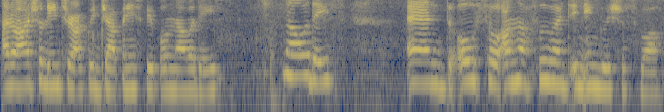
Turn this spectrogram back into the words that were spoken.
I don't actually interact with Japanese people nowadays. Nowadays. And also I'm not fluent in English as well.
